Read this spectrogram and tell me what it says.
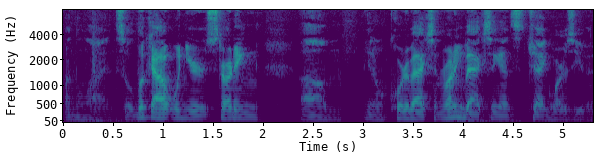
on the line. So look out when you're starting, um, you know, quarterbacks and running backs against Jaguars. Even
